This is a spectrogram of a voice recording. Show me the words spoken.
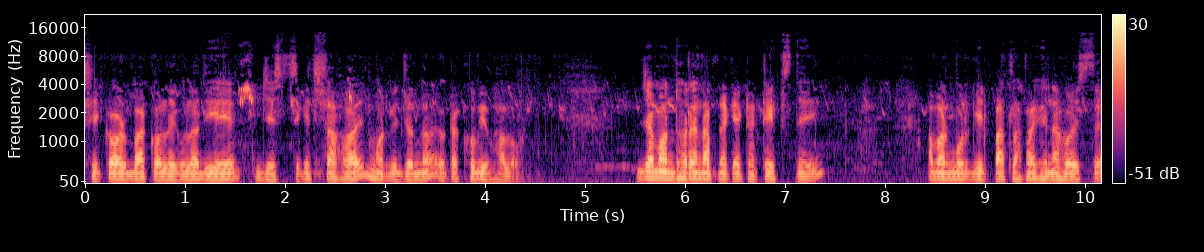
শিকড়, বাকল এগুলা দিয়ে যে চিকিৎসা হয় মুরগির জন্য, ওটা খুবই ভালো। যেমন ধরেন, আপনাকে একটা টিপস দেই। আমার মুরগির পাতলা পায়খানা হয়েছে,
